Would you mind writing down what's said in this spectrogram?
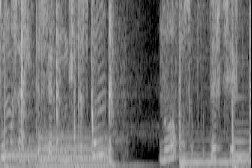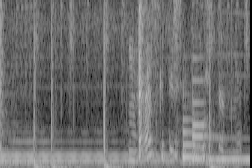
somos así tercermundistas, ¿cómo no vamos a poder ser más que tercermundistas, no?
